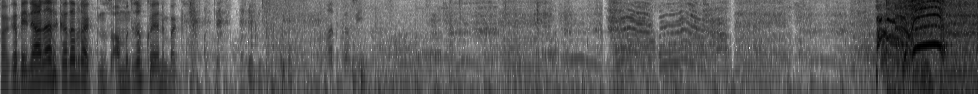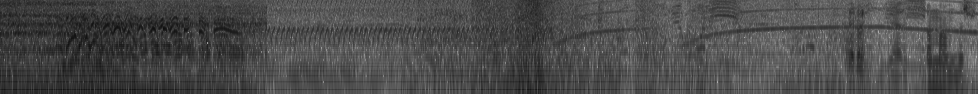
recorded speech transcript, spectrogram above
Kanka beni hala arkada bıraktınız. Amınıza koyarım bak. Tamamdır.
